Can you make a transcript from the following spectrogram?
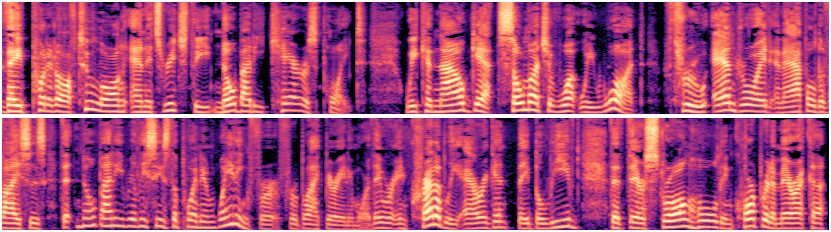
They put it off too long, and it's reached the nobody cares point. We can now get so much of what we want through Android and Apple devices that nobody really sees the point in waiting for, for BlackBerry anymore. They were incredibly arrogant. They believed that their stronghold in corporate America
